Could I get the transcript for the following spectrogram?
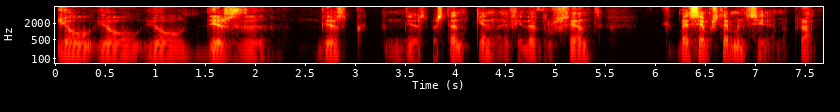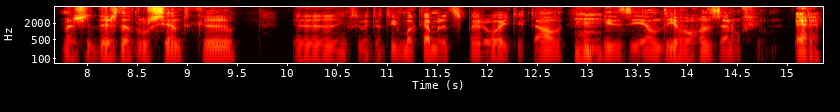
Eu, eu, eu desde, desde, desde bastante pequeno, enfim, de adolescente, bem, sempre gostei muito de cinema, pronto, mas desde adolescente que Uh, inclusive eu tive uma câmara de Super 8 e tal, hum. e dizia: Um dia vou realizar um filme. Era.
